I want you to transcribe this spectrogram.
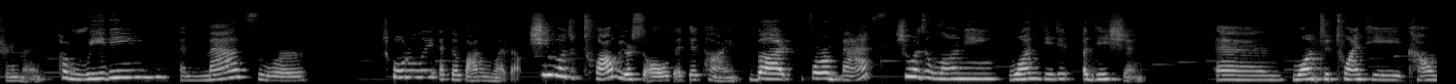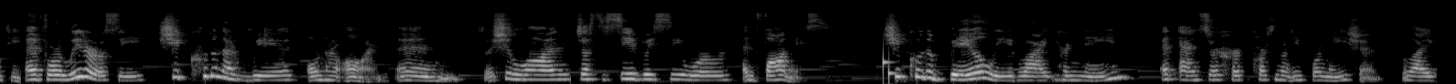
treatment, her reading and math were totally at the bottom level. She was 12 years old at that time, but for math, she was learning one digit addition and 1 to 20 counting. And for literacy, she could not read on her own. And so she learned just the CVC word and phonics. She could barely write her name and answer her personal information, like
